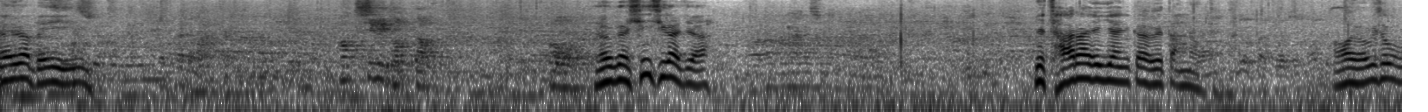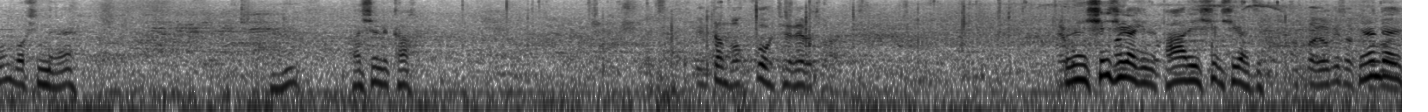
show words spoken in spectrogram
여기가 메인. 확실히 덥다 어 여기가 신시가지야. 이게 자라 얘기하니까 여기 딱 나오더라. 아, 여기서 보면 멋있네. 응? 바실리카. 일단 먹고 제대로 돌아 그건 신시가지네. 바리 신시가지. 아까 여기서 이런데-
